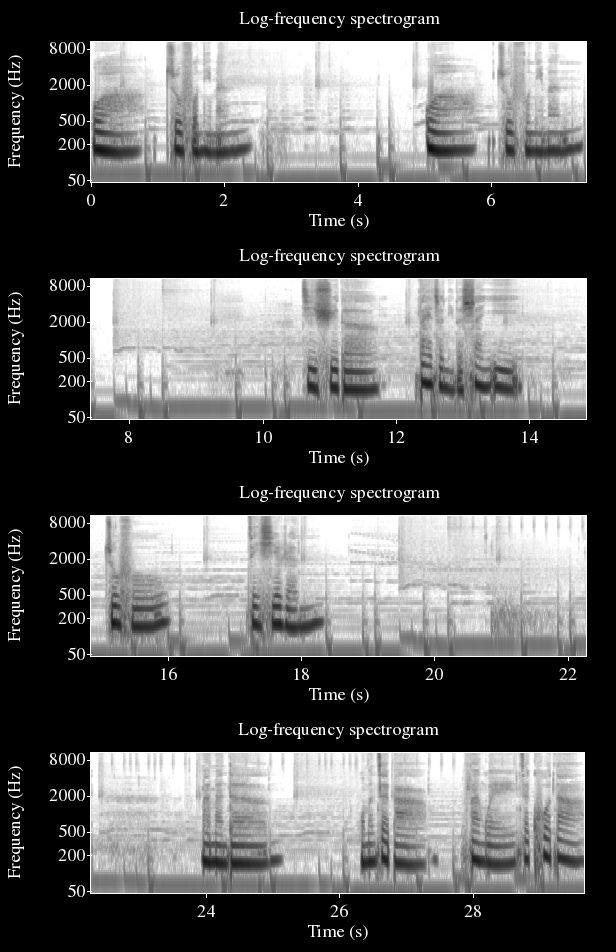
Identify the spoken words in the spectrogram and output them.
我祝福你们，我祝福你们。继续的带着你的善意祝福。这些人，慢慢的，我们再把范围再扩大，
